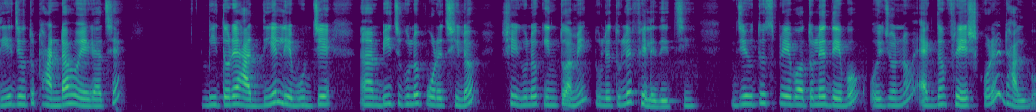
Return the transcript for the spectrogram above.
দিয়ে, যেহেতু ঠান্ডা হয়ে গেছে, ভিতরে হাত দিয়ে লেবুর যে বীজগুলো পড়েছিল, সেগুলো কিন্তু আমি তুলে তুলে ফেলে দিচ্ছি। যেহেতু স্প্রে বোতলে দেব, ওই জন্য একদম ফ্রেশ করে ঢালবো।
